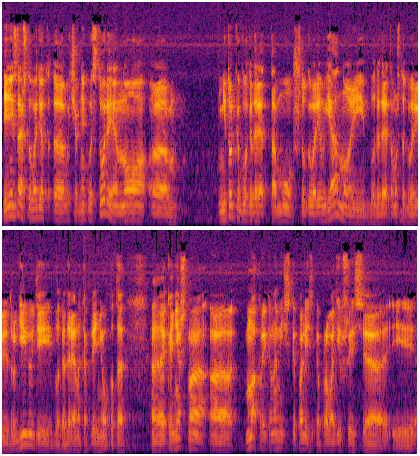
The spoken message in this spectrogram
Я не знаю, что войдет э, в учебник в истории, но э, не только благодаря тому, что говорил я, но и благодаря тому, что говорили другие люди, и благодаря накоплению опыта, э, конечно, макроэкономическая политика, проводившаяся и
